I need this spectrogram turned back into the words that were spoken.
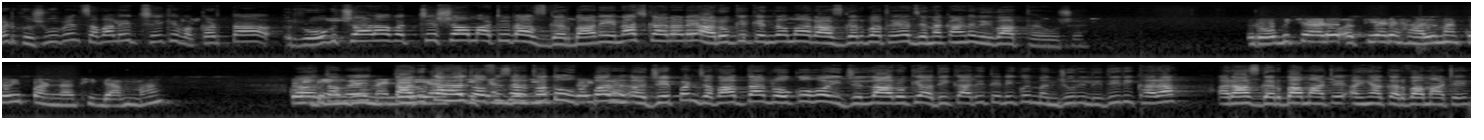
પણ ખુશ્બુબેન સવાલ એ જ છે કે વકરતા રોગચાળા વચ્ચે શા માટે રાસ ગરબા? અને એના જ કારણે આરોગ્ય કેન્દ્રમાં રાસ ગરબા થયા જેના કારણે વિવાદ થયો છે. રોગચાળો અત્યારે હાલમાં કોઈ પણ નથી ગામમાં. તમે તાલુકા હેલ્થ ઓફિસર અથવા તો ઉપર જે પણ જવાબદાર લોકો હોય જિલ્લા આરોગ્ય અધિકારી તેની કોઈ મંજૂરી લીધી હતી ખરા? આ રાસ ગરબા માટે અહીંયા કરવા માટે?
